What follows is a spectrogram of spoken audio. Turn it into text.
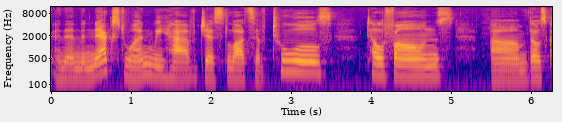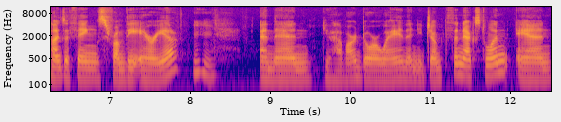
And then the next one, we have just lots of tools, telephones, um, those kinds of things from the area. And then you have our doorway, and then you jump to the next one, and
